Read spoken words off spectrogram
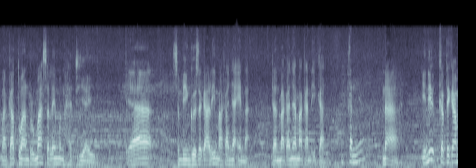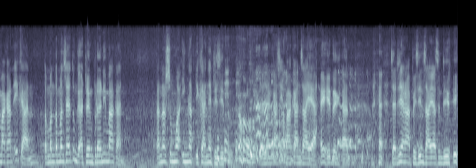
maka tuan rumah sering menghadiahi. Ya, seminggu sekali makannya enak dan makannya makan ikan. Ikannya Nah, ini ketika makan ikan, teman-teman saya itu nggak ada yang berani makan. Karena semua ingat ikannya di situ. Dan yang kasih makan saya, gitu kan. Jadi yang habisin saya sendiri.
